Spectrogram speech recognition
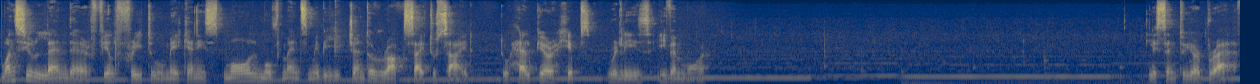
Once you land there, feel free to make any small movements, maybe gentle rock side to side, to help your hips release even more. Listen to your breath.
